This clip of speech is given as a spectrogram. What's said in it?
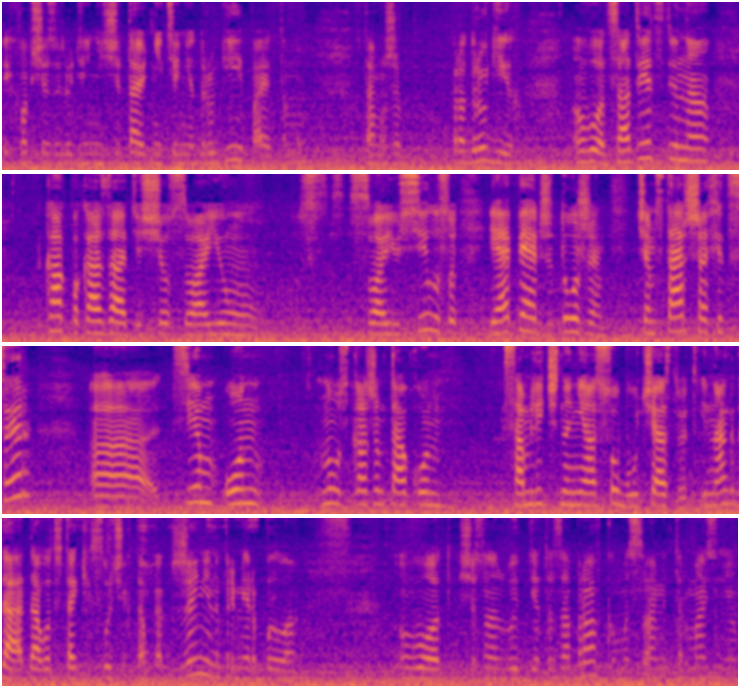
их вообще за людей не считают ни те, ни другие, поэтому там уже про других. Вот, соответственно, как показать еще свою, свою силу. И опять же, тоже, чем старше офицер, а, тем он, ну, скажем так, он сам лично не особо участвует. Иногда, да, вот в таких случаях, там, как с Женей, например, было. Вот, сейчас у нас будет где-то заправка, мы с вами тормознем.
